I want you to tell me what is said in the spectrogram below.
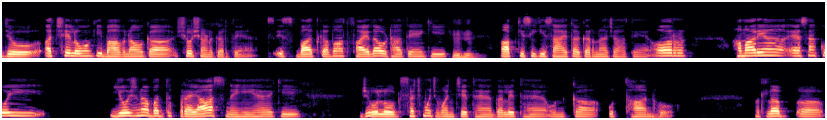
जो अच्छे लोगों की भावनाओं का शोषण करते हैं। इस बात का बहुत फ़ायदा उठाते हैं कि हम्म, हम्म। आप किसी की सहायता करना चाहते हैं। और हमारे यहाँ ऐसा कोई योजनाबद्ध प्रयास नहीं है कि जो लोग सचमुच वंचित हैं दलित हैं उनका उत्थान हो। मतलब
